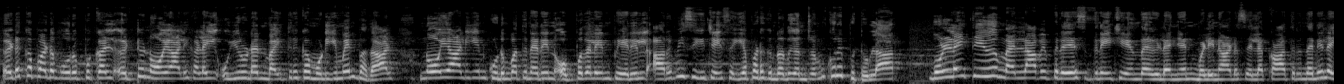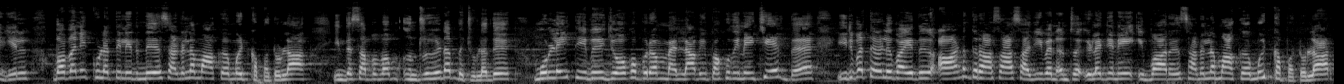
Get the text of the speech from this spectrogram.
எடுக்கப்படும் உறுப்புகள் எட்டு நோயாளிகளை உயிருடன் வைத்திருக்க முடியும் என்பதால் நோயாளியின் குடும்பத்தினரின் ஒப்புதலின் பேரில் அறுவை சிகிச்சை செய்யப்படுகின்றது என்றும் குறிப்பிட்டுள்ளார். முல்லைத்தீவு மல்லாவி பிரதேசத்தினைச் சேர்ந்த இளைஞன் வெளிநாடு செல்ல காத்திருந்த நிலையில் பவனிக்குளத்திலிருந்து சடலமாக மீட்கப்பட்டுள்ளார். இந்த சம்பவம் இன்று இடம்பெற்றுள்ளது. முல்லைத்தீவு ஜோகபுரம் மல்லாவி பகுதியினைச் சேர்ந்த இருபத்தேழு வயது ஆனந்தராசா சஜீவன் என்ற இளைஞனே இவ்வாறு சடலமாக மீட்கப்பட்டுள்ளார்.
